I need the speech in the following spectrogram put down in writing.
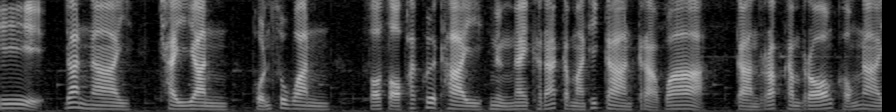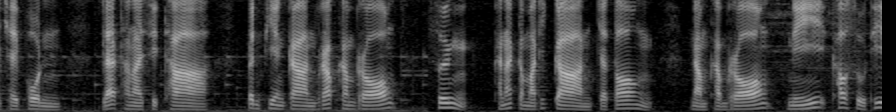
ที่ด้านนาย ชัยยัน ผลสุวรรณ สสพักเพื่อไทยหนึ่งในคณะกรรมาการกล่าวว่า การรับคำร้องของนายชัยพล และทนายสิทธา เป็นเพียงการรับคำร้อง ซึ่งคณะกรรมาการจะต้องนำคำร้องนี้เข้าสู่ที่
